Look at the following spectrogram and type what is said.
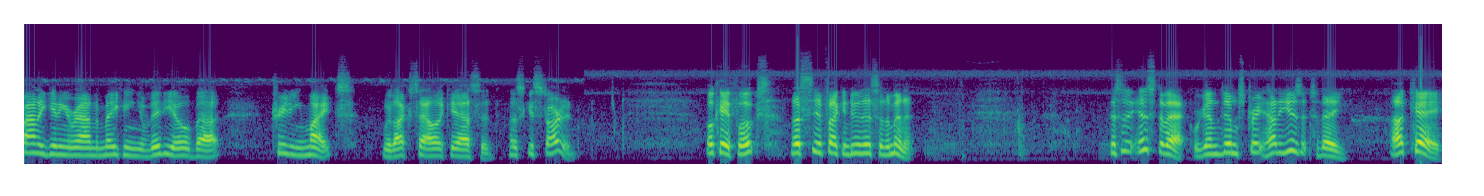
finally getting around to making a video about treating mites with oxalic acid. Let's get started. Okay folks, let's see if I can do this in a minute. This is InstantVap. We're going to demonstrate how to use it today. Okay,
